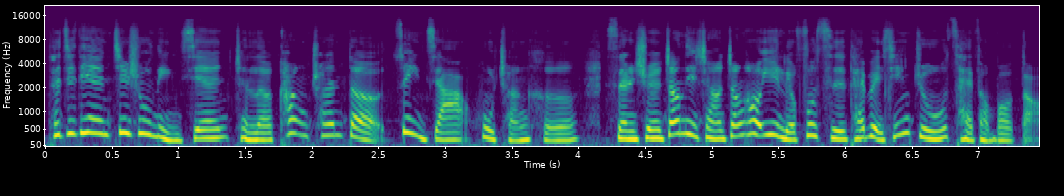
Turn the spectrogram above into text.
台积电技术领先，成了抗穿的最佳护城河。三立新闻张体强、张浩义、刘富慈台北新竹采访报道。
